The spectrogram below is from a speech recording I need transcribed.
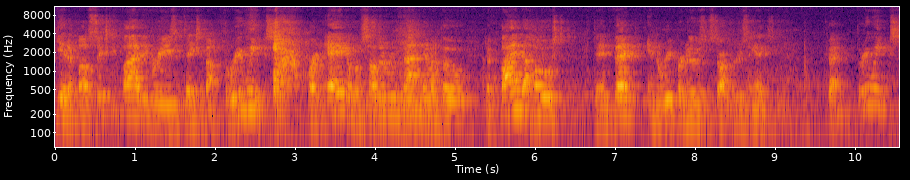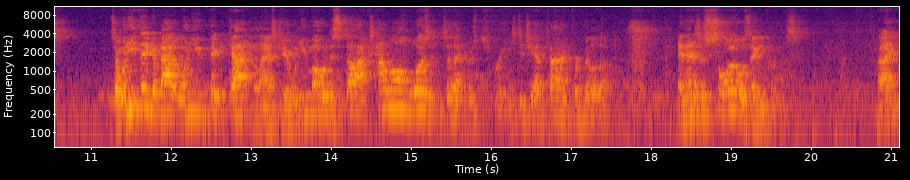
get above 65 degrees, it takes about three weeks for an egg of a southern root knot nematode to find a host, to infect, and to reproduce and start producing eggs again. Okay? Three weeks. So when you think about when you picked cotton last year, when you mowed the stalks, how long was it until that Christmas freeze? Did you have time for buildup? And then as the soils increase, right?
